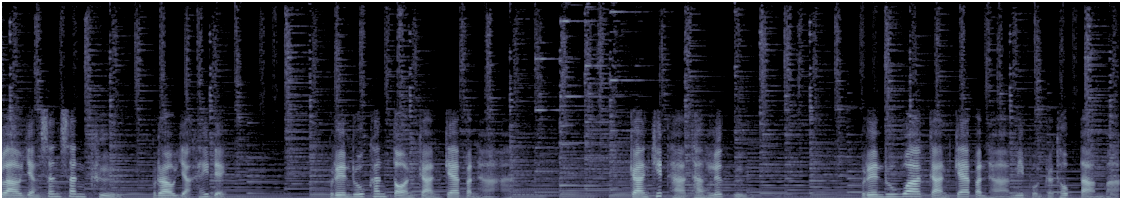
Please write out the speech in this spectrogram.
กล่าวอย่างสั้นๆ คือ เราอยากให้เด็ก เรียนรู้ขั้นตอนการแก้ปัญหา การคิดหาทางเลือกอื่น เรียนรู้ว่าการแก้ปัญหามีผลกระทบตามมา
